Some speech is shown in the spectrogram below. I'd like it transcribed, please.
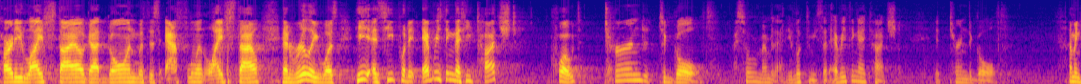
party lifestyle, got going with this affluent lifestyle, and really was, he, as he put it, everything that he touched, quote, turned to gold. I still remember that. He looked at me and said, Everything I touched, it turned to gold. I mean,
